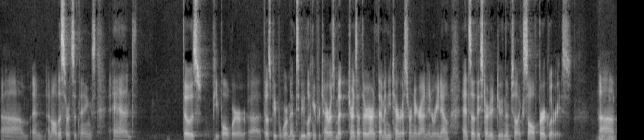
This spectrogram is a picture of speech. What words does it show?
um, and and all this sorts of things, and those people were uh, those people were meant to be looking for terrorism, but it turns out there aren't that many terrorists running around in Reno, and so they started doing them to like solve burglaries. Um,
